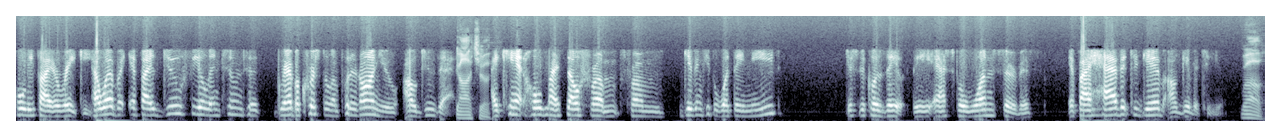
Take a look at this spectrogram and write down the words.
holy fire Reiki. However, if I do feel in tune to grab a crystal and put it on you, I'll do that. Gotcha. I can't hold myself from from giving people what they need just because they they ask for one service. If I have it to give, I'll give it to you. Wow,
